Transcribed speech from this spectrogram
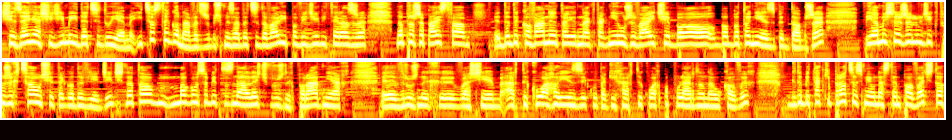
siedzenia, siedzimy i decydujemy. I co z tego nawet, żebyśmy zadecydowali i powiedzieli teraz, że no proszę Państwa, dedykowany to jednak tak nie używajcie, bo, bo, bo to nie jest zbyt dobrze. Ja myślę, że ludzie, którzy chcą się tego dowiedzieć, no to mogą sobie to znaleźć w różnych poradniach, e, w różnych e, właśnie artykułach o języku, takich artykułach popularno-naukowych. Gdyby taki proces miał następować, to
